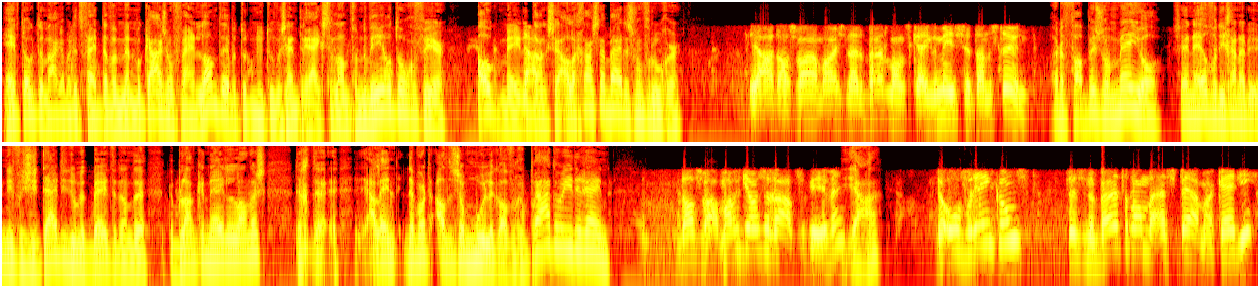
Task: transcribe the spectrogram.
heeft ook te maken met het feit dat we met elkaar zo'n fijn land hebben tot nu toe. We zijn het rijkste land van de wereld ongeveer. Ook mede Ja. dankzij alle gastarbeiders van vroeger. Ja, dat is waar. Maar als je naar de buitenlanders kijkt, de meeste zitten aan de steun. Oh, dat valt best wel mee, joh. Er zijn heel veel die gaan naar de universiteit, die doen het beter dan de, de blanke Nederlanders. De- de- alleen, er wordt altijd zo moeilijk over gepraat door iedereen. Dat is waar. Mag ik jou eens een raadsel geven? Ja, De overeenkomst tussen de buitenlander en sperma, ken je die?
